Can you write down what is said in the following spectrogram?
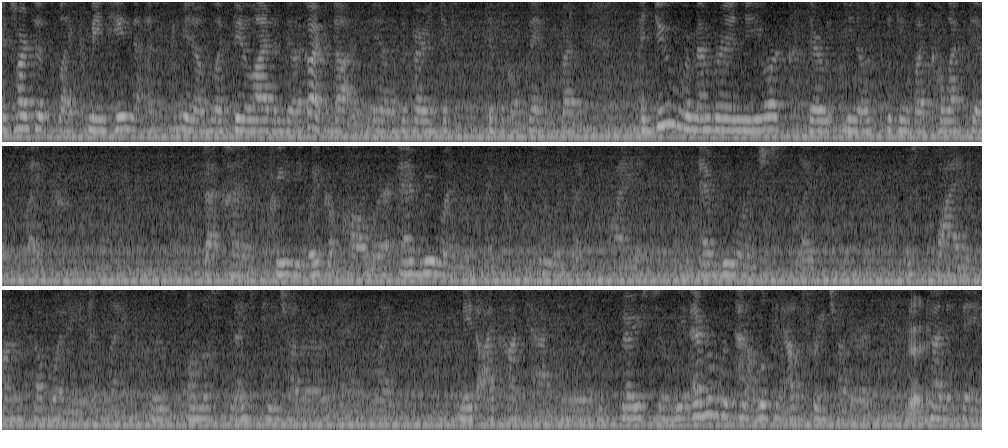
it's hard to like maintain that. You know, like be alive and be like, oh, I could die. You know, it's a very diff- difficult thing. But I do remember in New York, there, you know, speaking of like collective, like that kind of crazy wake up call where everyone was like, it was like quiet, and everyone just like was quiet on the subway and like was almost nice to each other and like made eye contact and it was this very surreal everyone was kind of looking out for each other Right. kind of thing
